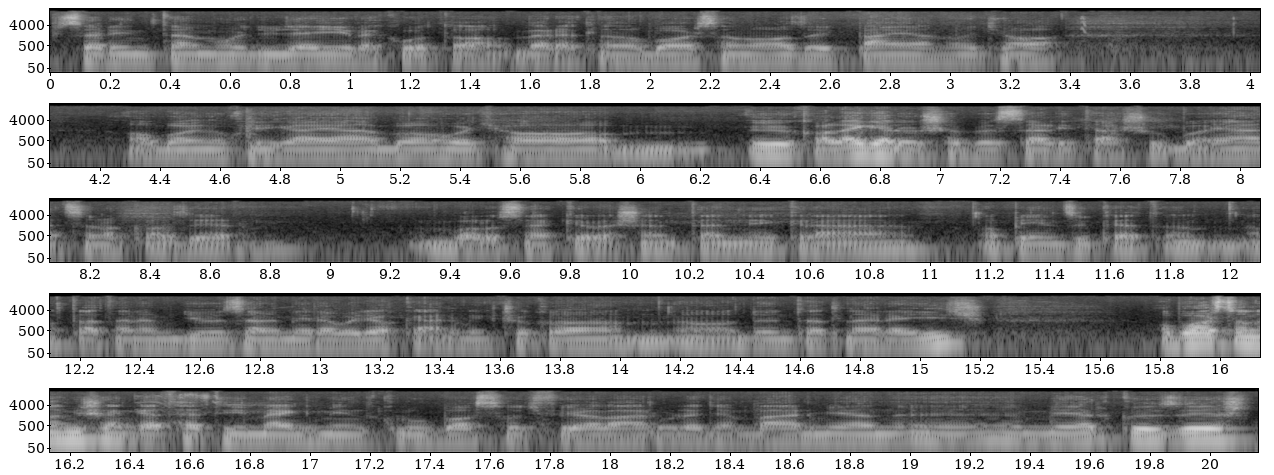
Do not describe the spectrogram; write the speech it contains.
szerintem, hogy ugye évek óta veretlen a Barcelona az egy pályán, hogyha a bajnok ligájában, hogyha ők a legerősebb összeállításukban játszanak, azért valószínűleg kövesen tennék rá a pénzüket, a nem győzelmére, vagy akár még csak a, a döntetlenre is. A Barca nem is engedheti meg, mint klub az, hogy félváró legyen bármilyen mérkőzést.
